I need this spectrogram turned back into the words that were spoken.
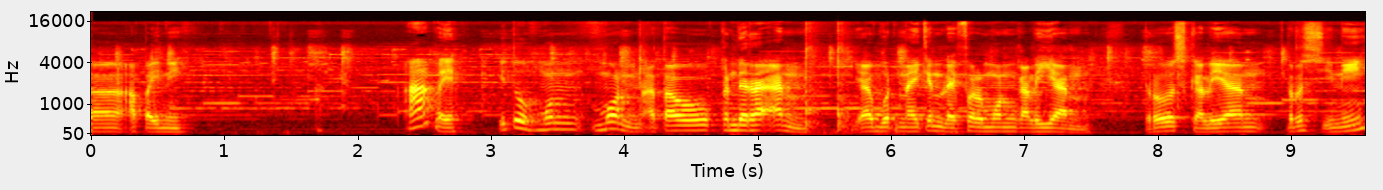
uh, apa ini? Apa ya? Itu mon mon atau kendaraan. Ya buat naikin level mon kalian. Terus kalian terus ini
